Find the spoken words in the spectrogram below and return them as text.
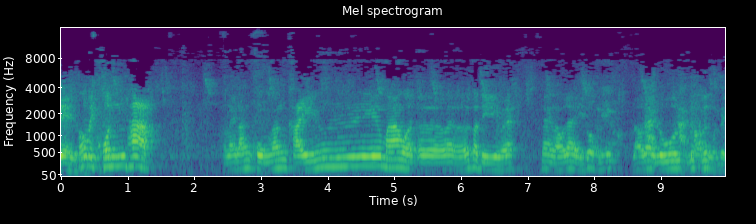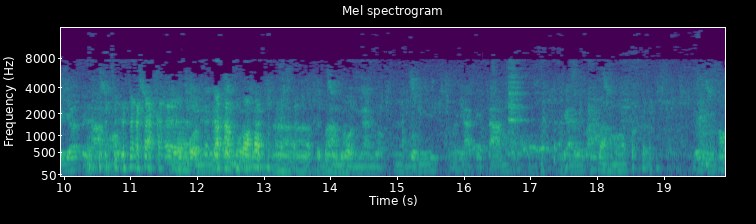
เลยเขาไปค้นภาพ อะไรรังคงรังไข่มาหมดเออเออก็ดีเว้ยแม่งเราได้ช่วงนี้เราได้รู้อ่านข้อลึกมูลไปเยอะไปบ้างๆเออบ่นๆกันนะบ้าบ่บอนๆกันอ่าอ่าไปบ้าบ้านหมบ่ดนกันบอกช่วงนี้ไม่อยากติดตามแกไปบ้างบ้าหมอไม่มีข้อ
